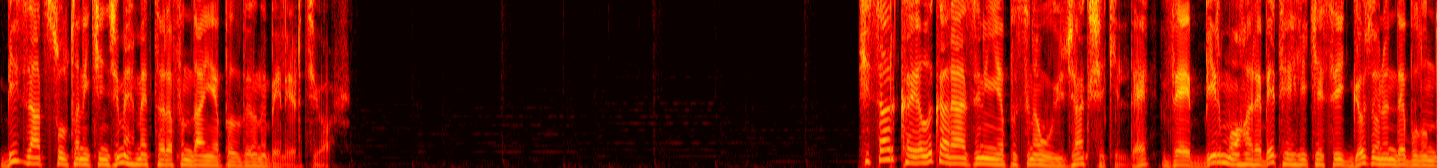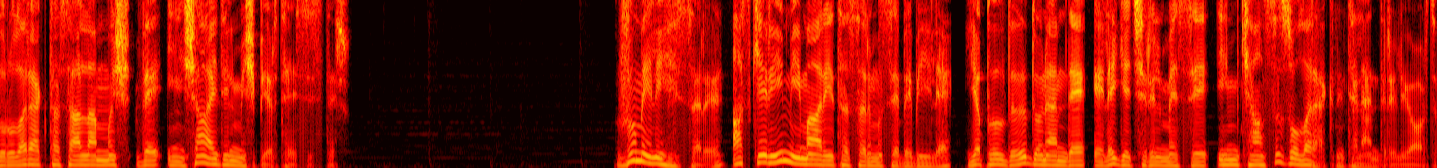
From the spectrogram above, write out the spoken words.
bizzat Sultan II. Mehmet tarafından yapıldığını belirtiyor. Hisar kayalık arazinin yapısına uyacak şekilde ve bir muharebe tehlikesi göz önünde bulundurularak tasarlanmış ve inşa edilmiş bir tesistir. Rumeli Hisarı, askeri mimari tasarımı sebebiyle yapıldığı dönemde ele geçirilmesi imkansız olarak nitelendiriliyordu.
